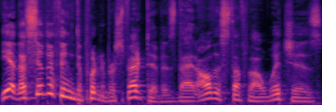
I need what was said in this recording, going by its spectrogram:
yeah, that's the other thing to put into perspective is that all this stuff about witches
